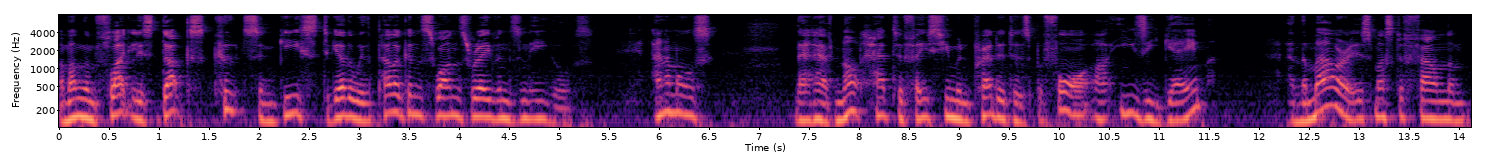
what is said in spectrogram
among them flightless ducks, coots, and geese, together with pelicans, swans, ravens, and eagles. Animals that have not had to face human predators before are easy game, and the Maoris must have found them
